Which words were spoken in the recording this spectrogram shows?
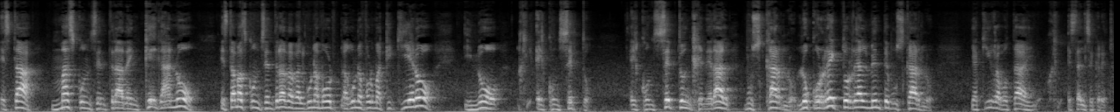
está más concentrada en qué ganó, está más concentrada de alguna, de alguna forma qué quiero y no el concepto. El concepto en general, buscarlo, lo correcto realmente buscarlo. Y aquí, Rabotai, está el secreto.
